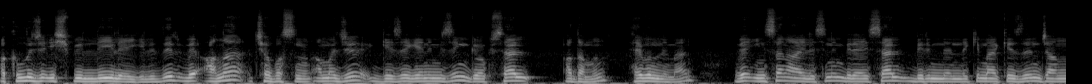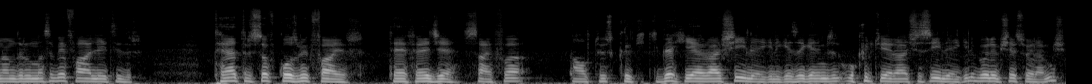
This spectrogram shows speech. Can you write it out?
akıllıca işbirliği ile ilgilidir ve ana çabasının amacı gezegenimizin göksel adamın, Heavenly Man ve insan ailesinin bireysel birimlerindeki merkezlerin canlandırılması ve faaliyetidir. Theatres of Cosmic Fire, TFC, sayfa 642'de hiyerarşi ile ilgili, gezegenimizin okült hiyerarşisi ile ilgili böyle bir şey söylenmiş.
